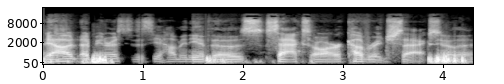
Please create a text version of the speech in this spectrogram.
yeah, I'd, I'd be interested to see how many of those sacks are coverage sacks. You know, the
